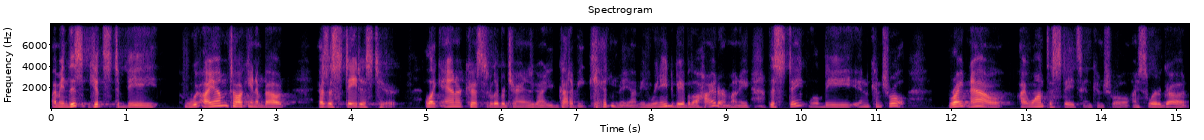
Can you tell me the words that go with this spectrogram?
I mean, this gets to be, I am talking about as a statist here. like anarchists or libertarians going, you got to be kidding me. I mean, we need to be able to hide our money. The state will be in control. Right now, I want the states in control. I swear to God.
